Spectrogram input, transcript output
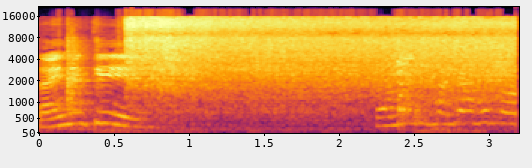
তাই নাকি? পনির ভাজা হলো।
